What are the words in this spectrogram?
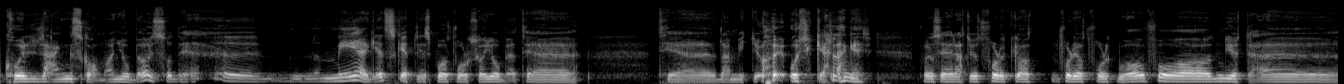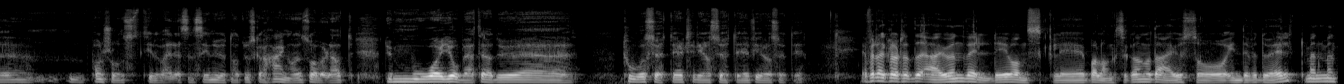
hvor lenge skal man jobbe. altså Det er meget skeptisk på at folk skal jobbe til, til de ikke orker lenger. For å si rett ut. Folk, fordi at folk må få nyte pensjonstilværelsen sin uten at du skal henge over det at du må jobbe etter at du er 72, 73, 74. Ja, for Det er klart at det er jo en veldig vanskelig balansegang, og det er jo så individuelt. Men, men,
